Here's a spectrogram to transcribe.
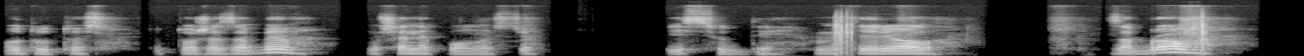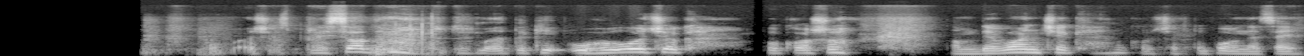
отут ось тут теж забив, ну ще не повністю. І сюди. Матеріал забрав. Зараз присядемо. Тут у мене такий уголочок, поки що. Там диванчик. Ну, коротше, хто повне цей.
